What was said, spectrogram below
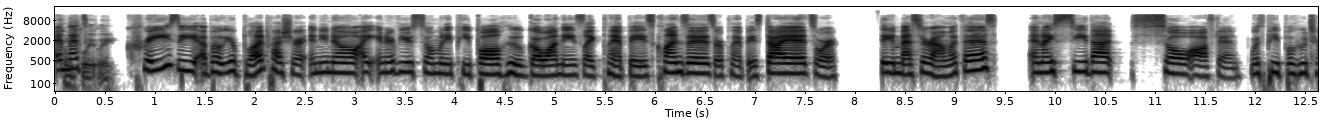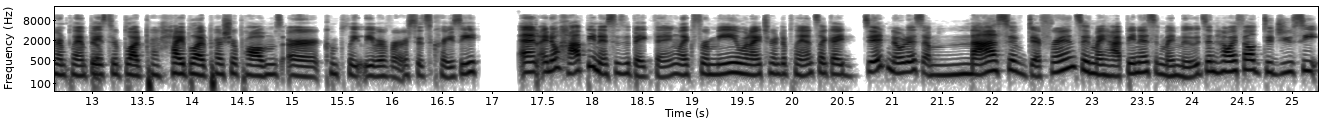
and Completely. that's crazy about your blood pressure. And you know, I interview so many people who go on these like plant based cleanses or plant based diets or they mess around with this. And I see that so often with people who turn plant based, their blood high blood pressure problems are completely reversed. It's crazy. And I know happiness is a big thing. Like for me, when I turned to plants, like I did notice a massive difference in my happiness and my moods and how I felt. Did you see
